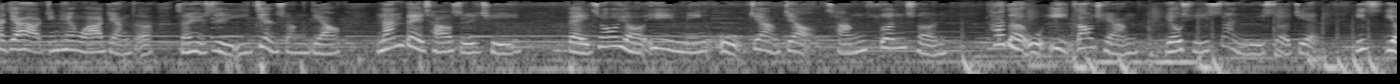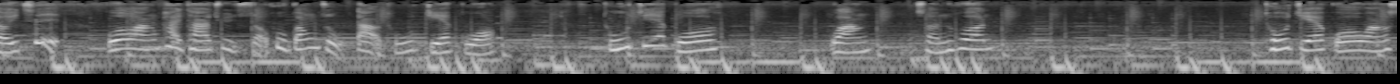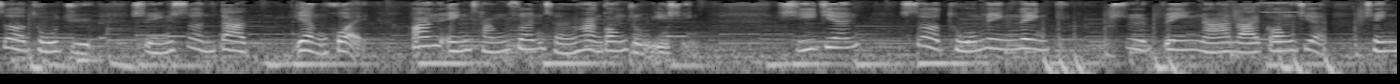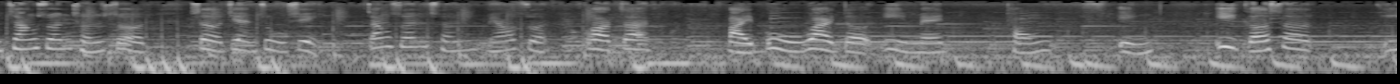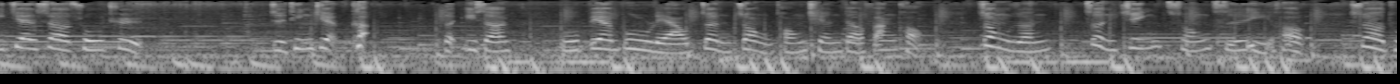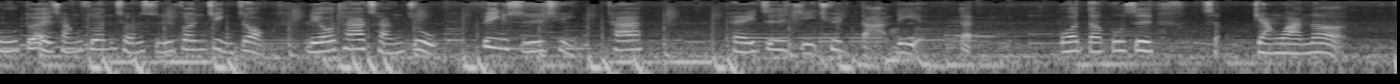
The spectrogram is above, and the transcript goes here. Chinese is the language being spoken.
大家好，今天我要讲的成语是一箭双雕。南北朝时期，北周有一名武将叫长孙成，他的武艺高强，尤其善于射箭。一次有一次，国王派他去守护公主到图杰国，图杰国王成婚，图杰国王设图举。行盛大宴会，欢迎长孙成和公主一行。席间，摄图命令士兵拿来弓箭，请张孙成射射箭助兴。张孙成瞄准挂在百步外的一枚铜银，一格射一箭射出去。只听见“咔”的一声，不变不了，正中铜钱的方孔。众人震惊。从此以后，摄徒对长孙成十分敬重，留他常住，并时请他陪自己去打猎。但，我的故事讲完了。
